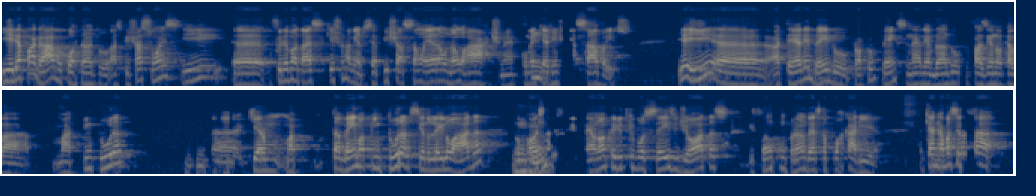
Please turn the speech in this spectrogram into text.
e ele apagava, portanto, as pichações e é, fui levantar esse questionamento, se a pichação era ou não arte, né? Como é que a gente pensava isso? E aí, é, até lembrei do próprio Banks, né? Lembrando, fazendo aquela uma pintura, uhum. é, que era uma, também uma pintura sendo leiloada, no uhum. qual estava escrito, né? Eu não acredito que vocês, idiotas, estão comprando esta porcaria. Que acaba sendo essa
